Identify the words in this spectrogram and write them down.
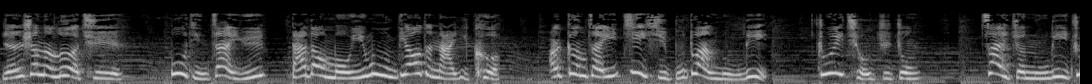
人生的乐趣。”不仅在于达到某一目标的那一刻，而更在于继续不断努力追求之中。在这努力追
